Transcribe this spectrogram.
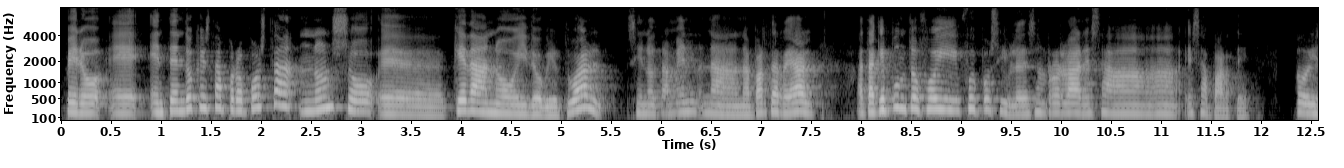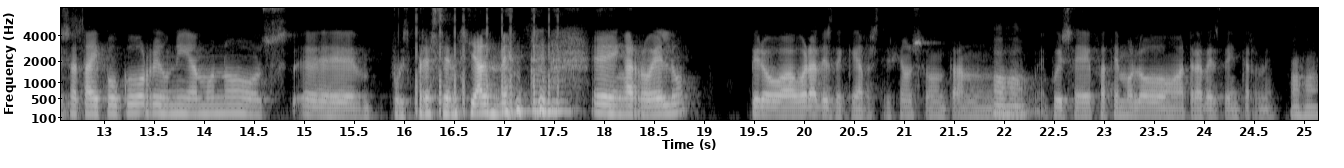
pero eh, entendo que esta proposta non só eh, queda no oído virtual, sino tamén na, na parte real. Ata que punto foi, foi posible desenrolar esa, esa parte? Pois ata hai pouco reuníamonos eh, pois presencialmente en Arroelo, pero agora desde que as restriccións son tan uh -huh. pois eh, facémolo a través de internet. Uh -huh.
